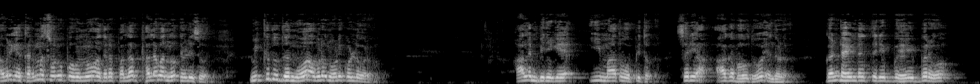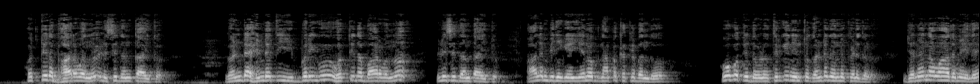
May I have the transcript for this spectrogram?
ಅವರಿಗೆ ಕರ್ಮ ಸ್ವರೂಪವನ್ನು ಅದರ ಫಲ, ಫಲವನ್ನು ತಿಳಿಸು. ಮಿಕ್ಕದುದನ್ನು ಅವರು ನೋಡಿಕೊಳ್ಳುವರು. ಆಲಂಬಿನಿಗೆ ಈ ಮಾತು ಒಪ್ಪಿತು. ಸರಿ ಆಗಬಹುದು ಎಂದಳು. ಗಂಡ ಹೆಂಡತಿ ಇಬ್ಬರು ಹೊತ್ತಿದ ಭಾರವನ್ನು ಇಳಿಸಿದಂತಾಯಿತು. ಗಂಡ ಹೆಂಡತಿ ಇಬ್ಬರಿಗೂ ಹೊತ್ತಿದ ಭಾರವನ್ನು ಇಳಿಸಿದಂತಾಯಿತು. ಆಲಂಬಿನಿಗೆ ಏನೋ ಜ್ಞಾಪಕಕ್ಕೆ ಬಂದು ಹೋಗುತ್ತಿದ್ದವಳು ತಿರುಗಿ ನಿಂತು ಗಂಡನನ್ನು ಕೇಳಿದಳು. ಜನನವಾದ ಮೇಲೆ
